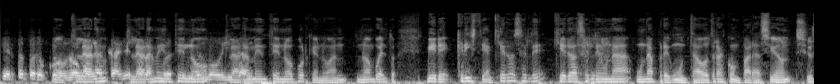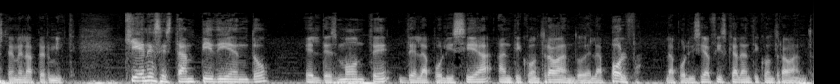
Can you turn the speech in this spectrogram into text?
¿cierto? Pero con No, clara- la calle claramente seguir no, claramente no, porque no han, no han vuelto. Mire, Cristian, quiero hacerle, quiero hacerle una, una pregunta, otra comparación, si usted me la permite. ¿Quiénes están pidiendo el desmonte de la policía anticontrabando, de la POLFA, la Policía Fiscal Anticontrabando?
